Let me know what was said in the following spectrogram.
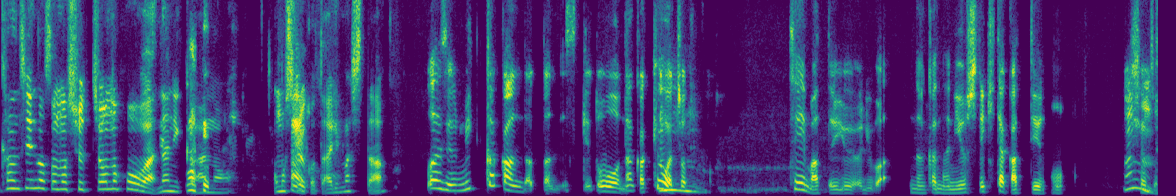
肝心のその出張の方は何かはい。あの面白いことありました？そうですね3日間だったんですけどなんか今日はちょっとうんテーマというよりはなんか何をしてきたかっていうのをうん。ちょっと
